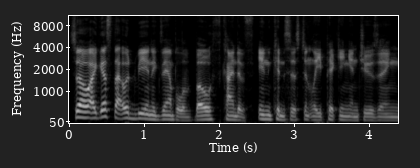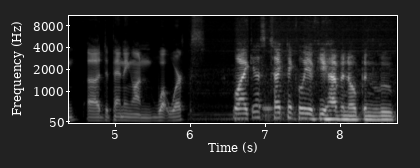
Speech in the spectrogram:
So I guess that would be an example of both kind of inconsistently picking and choosing uh, depending on what works. Well, I guess technically, if you have an open loop,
